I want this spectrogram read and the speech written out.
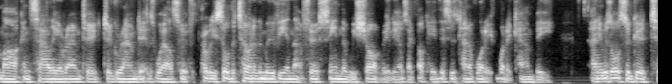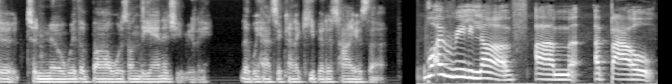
Mark and Sally around to to ground it as well. So it probably saw the tone of the movie in that first scene that we shot. Really, I was like, okay, this is kind of what it what it can be. And it was also good to to know where the bar was on the energy. Really, that we had to kind of keep it as high as that. What I really love um, about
